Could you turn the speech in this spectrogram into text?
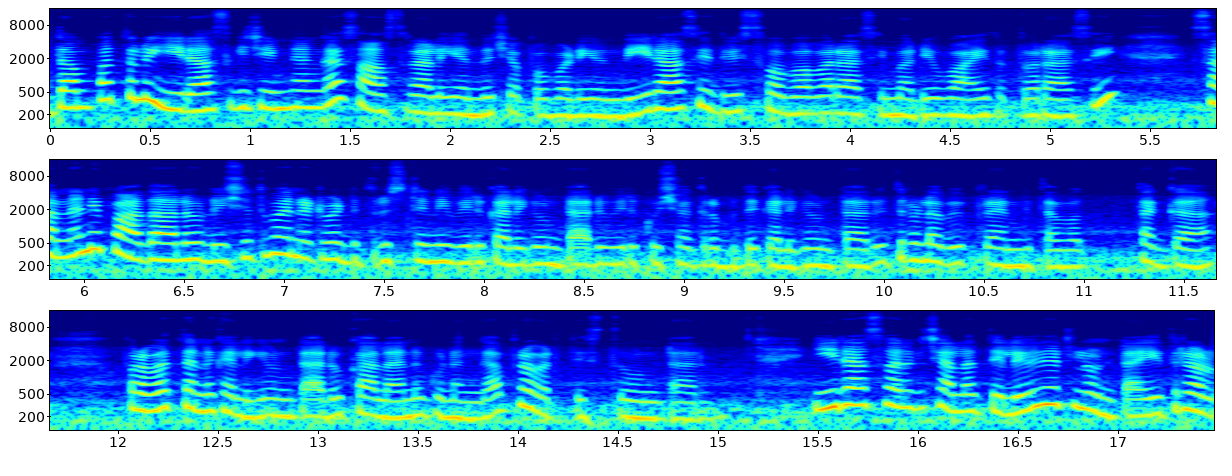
దంపతులు ఈ రాశికి చిహ్నంగా శాస్త్రాలు ఎందు చెప్పబడి ఉంది. ఈ రాశి ద్విస్వభావ రాశి మరియు వాయుతత్వ రాశి. సన్నని పాదాలు నిశితమైనటువంటి దృష్టిని వీరు కలిగి ఉంటారు. వీరు కుశగ్రబుద్ధి కలిగి ఉంటారు. ఇతరుల అభిప్రాయానికి తవ తగ్గ ప్రవర్తన కలిగి ఉంటారు. కాలానుగుణంగా ప్రవర్తిస్తూ ఉంటారు. ఈ రాశి వారికి చాలా తెలివితేటలు ఉంటాయి. ఇతర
